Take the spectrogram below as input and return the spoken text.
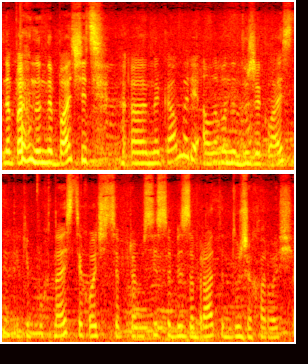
напевно не бачать е, на камері, але вони дуже класні, такі пухнасті. Хочеться прям всі собі забрати, дуже хороші.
